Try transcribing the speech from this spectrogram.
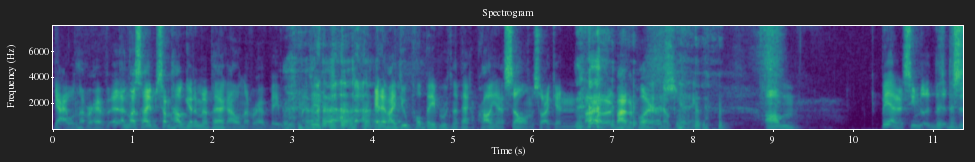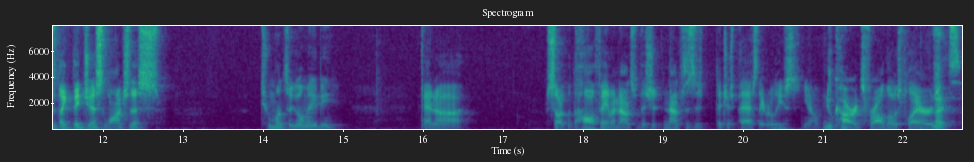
Yeah, I will never have unless I somehow get him in a pack. I will never have Babe Ruth. In my team. and if I do pull Babe Ruth in the pack, I'm probably gonna sell him so I can buy other, buy other players. No kidding. Um, but yeah, it seems this, this is like they just launched this two months ago, maybe, and uh, so like with the Hall of Fame announcement that ju- announcements that just passed, they released you know new cards for all those players, Nice.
